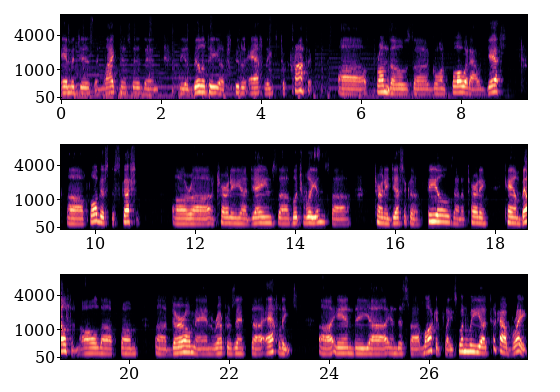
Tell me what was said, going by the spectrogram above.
images, and likenesses and the ability of student athletes to profit uh, from those going forward. Our guests for this discussion are Attorney James Butch Williams, Attorney Jessica Fields and Attorney Cam Belton, all uh, from uh, Durham and represent uh, athletes uh, in the uh, in this marketplace. When we took our break,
